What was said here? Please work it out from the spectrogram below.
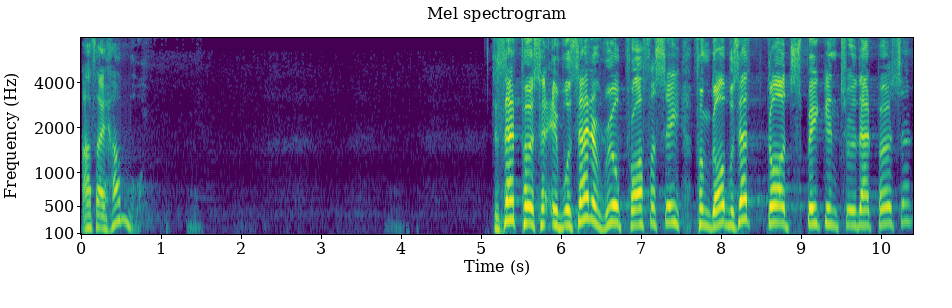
Are they humble? Does that person, was that a real prophecy from God? Was that God speaking through that person?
